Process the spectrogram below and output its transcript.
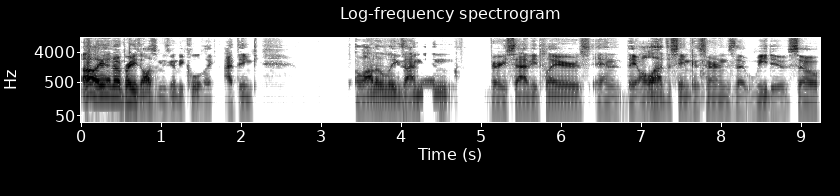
oh yeah, no, Brady's awesome. He's gonna be cool. Like I think a lot of the leagues I'm in, very savvy players, and they all have the same concerns that we do. So,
